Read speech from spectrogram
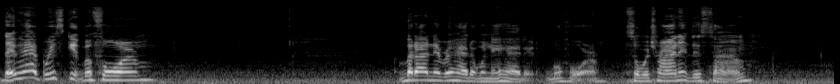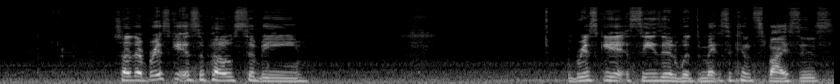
They've had brisket before, but I never had it when they had it before. So we're trying it this time. So the brisket is supposed to be brisket seasoned with Mexican spices,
